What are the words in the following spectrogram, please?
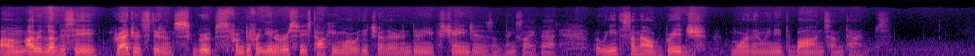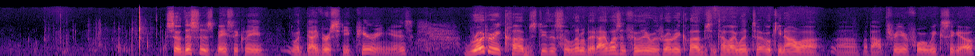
Um, I would love to see graduate students groups from different universities talking more with each other and doing exchanges and things like that. But we need to somehow bridge more than we need to bond sometimes. So this is basically what diversity peering is. Rotary clubs do this a little bit. I wasn't familiar with Rotary clubs until I went to Okinawa uh, about three or four weeks ago,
